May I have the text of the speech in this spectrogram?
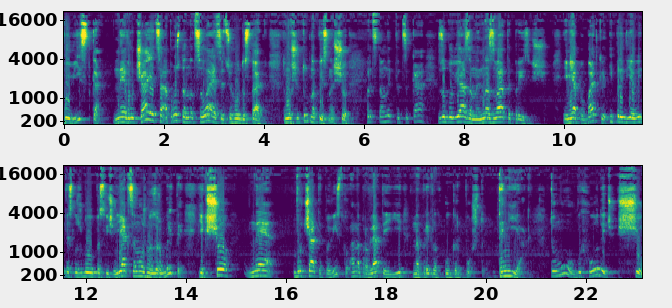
повістка не вручається, а просто надсилається цього достатньо. Тому що тут написано, що представник ТЦК зобов'язаний назвати прізвище, ім'я по батькові і пред'явити службове посвідчення. Як це можна зробити, якщо не вручати повістку, а направляти її, наприклад, Укрпошту? Та ніяк. Тому виходить, що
